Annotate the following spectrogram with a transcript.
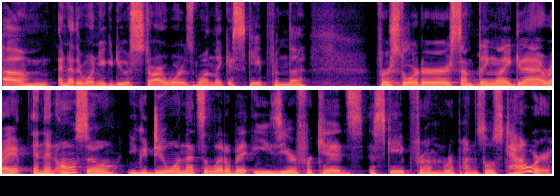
Um, another one you could do a Star Wars one, like Escape from the First Order or something Mm-hmm. like that, right? And then also you could do one that's a little bit easier for kids, Escape from Rapunzel's Tower,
